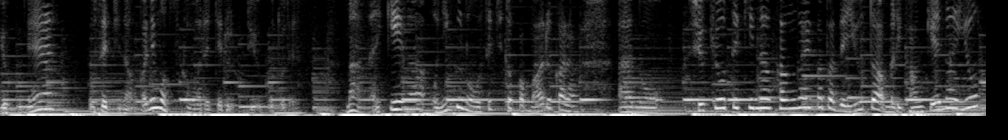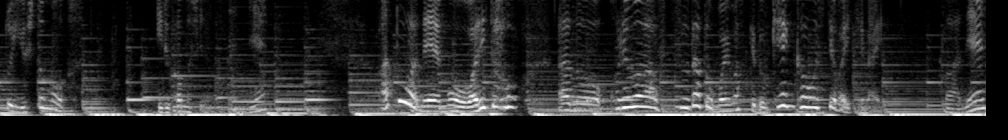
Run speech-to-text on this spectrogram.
よくねおせちなんかにも使われてるっていうことです。まあ最近はお肉のおせちとかもあるからあの宗教的な考え方で言うとあんまり関係ないよという人もいるかもしれませんね。あとはねもう割とあのこれは普通だと思いますけど喧嘩をしてはいけない。まあね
